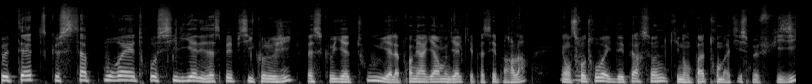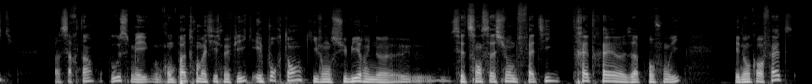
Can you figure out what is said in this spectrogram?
peut-être que ça pourrait être aussi lié à des aspects psychologiques, parce qu'il y a tout, il y a la Première Guerre mondiale qui est passée par là, et on se Mhm. retrouve avec des personnes qui n'ont pas de traumatisme physique, enfin certains, pas tous, mais qui n'ont pas de traumatisme physique, et pourtant qui vont subir une, cette sensation de fatigue très très approfondie. Et donc en fait,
